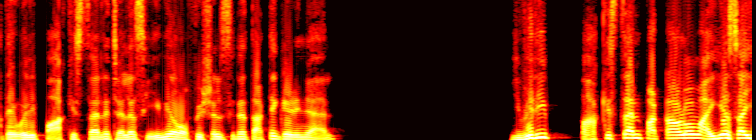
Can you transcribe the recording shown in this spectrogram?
അതേപോലെ പാകിസ്ഥാനിലെ ചില സീനിയർ ഒഫീഷ്യൽസിനെ തട്ടിക്കഴിഞ്ഞാൽ ഇവർ ഈ പാകിസ്ഥാൻ പട്ടാളവും ഐ എസ് ഐ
